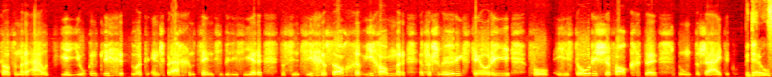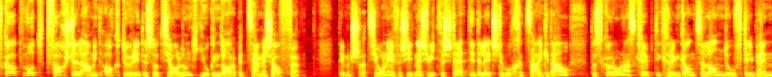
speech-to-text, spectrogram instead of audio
dass man auch die Jugendlichen tut, entsprechend sensibilisieren. Das sind sicher Sachen, wie kann man eine Verschwörungstheorie von historischen Fakten unterscheiden. Bei dieser Aufgabe wird die Fachstelle auch mit Akteuren der Sozial- und Jugendarbeit zusammenarbeiten. Demonstrationen in verschiedenen Schweizer Städten in den letzten Wochen zeigen auch, dass Corona-Skeptiker im ganzen Land Auftrieb haben.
